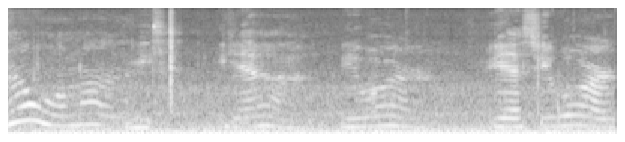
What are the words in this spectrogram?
No, I'm not. Yeah, you are. Yes, you are.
